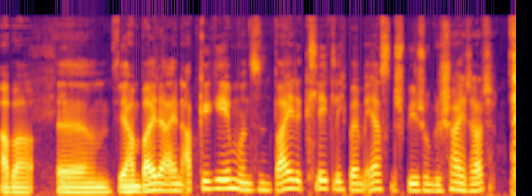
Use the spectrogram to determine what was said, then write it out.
Aber ähm, wir haben beide einen abgegeben und sind beide kläglich beim ersten Spiel schon gescheitert.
